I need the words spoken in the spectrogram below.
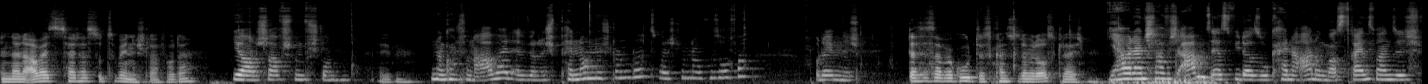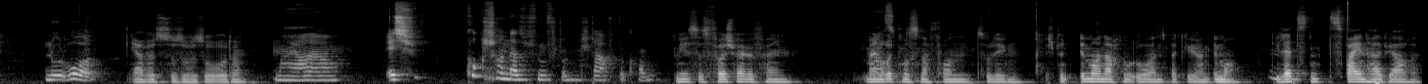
in deiner Arbeitszeit hast du zu wenig Schlaf, oder? Ja, da schlafe ich fünf Stunden. Eben. Und dann kommst du von der Arbeit, entweder ich penne noch eine Stunde, zwei Stunden auf dem Sofa. Oder eben nicht. Das ist aber gut, das kannst du damit ausgleichen. Ja, aber dann schlafe ich abends erst wieder so, keine Ahnung was, 23, 0 Uhr. Ja, würdest du sowieso, oder? Naja, ja. Ich guck schon, dass ich fünf Stunden Schlaf bekomme. Mir ist es voll schwer gefallen, meinen Was? Rhythmus nach vorn zu legen. Ich bin immer nach 0 Uhr ins Bett gegangen. Immer. Mhm. Die letzten zweieinhalb Jahre.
